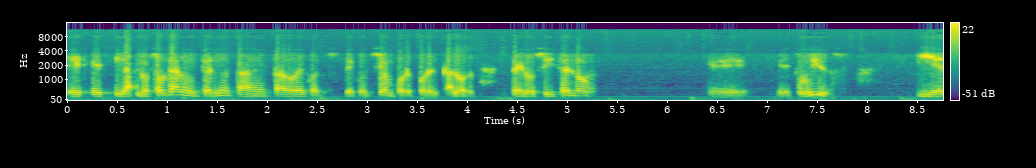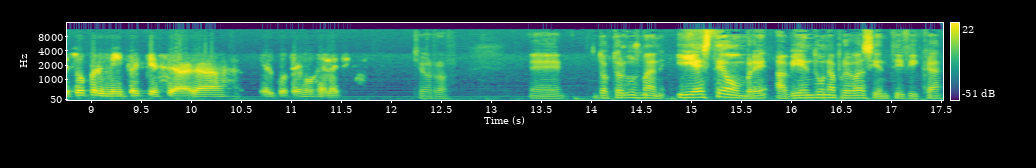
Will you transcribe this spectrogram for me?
eh, eh, los órganos internos están en estado de, de cocción por, por el calor pero sí se los eh, fluidos y eso permite que se haga el cotejo genético Qué horror. Doctor Guzmán, y este hombre, habiendo una prueba científica,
